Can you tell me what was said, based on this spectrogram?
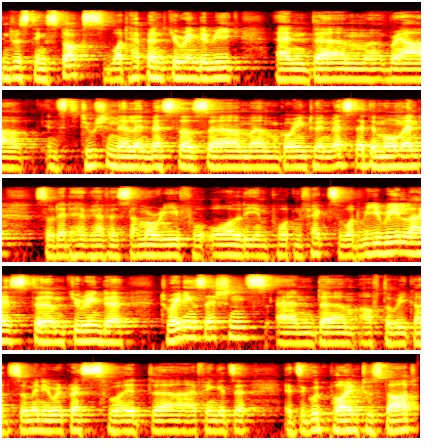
interesting stocks, what happened during the week and um, where institutional investors um, um, going to invest at the moment. So that we have a summary for all the important facts what we realized um, during the trading sessions. And um, after we got so many requests for it uh, I think it's a it's a good point to start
